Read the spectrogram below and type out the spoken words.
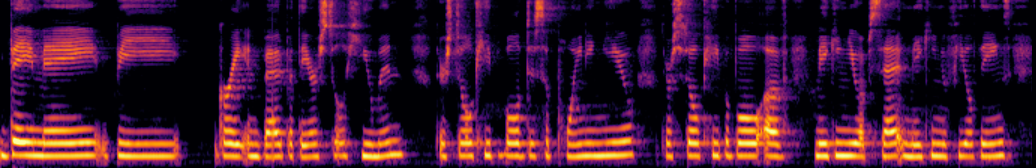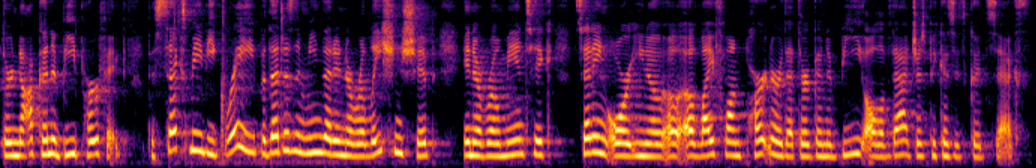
They may be great in bed, but they are still human. They're still capable of disappointing you. They're still capable of making you upset and making you feel things. They're not going to be perfect. The sex may be great, but that doesn't mean that in a relationship, in a romantic setting, or you know, a, a lifelong partner, that they're going to be all of that just because it's good sex.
